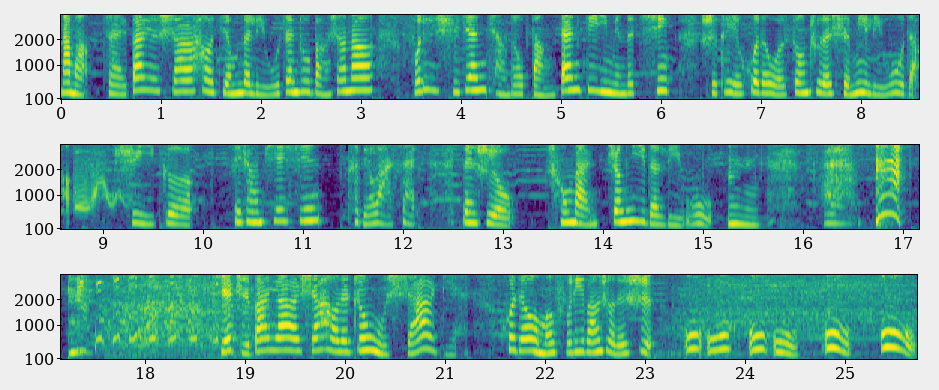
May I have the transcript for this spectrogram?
那么在八月十二号节目的礼物赞助榜上呢，福利时间抢到榜单第一名的亲是可以获得我送出的神秘礼物的，是一个非常贴心、特别哇塞，但是有充满争议的礼物。嗯，哎，截止八月二十号的中午十二点，获得我们福利榜首的是呜呜呜呜呜呜。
